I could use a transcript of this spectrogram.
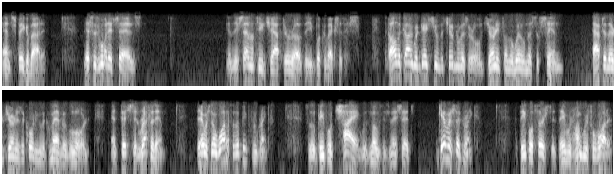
and speak about it. This is what it says in the 17th chapter of the book of Exodus. All the congregation of the children of Israel journeyed from the wilderness of sin after their journeys according to the commandment of the Lord and pitched in Rephidim. There was no water for the people to drink. So the people chided with Moses and they said, Give us a drink. The people thirsted. They were hungry for water.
